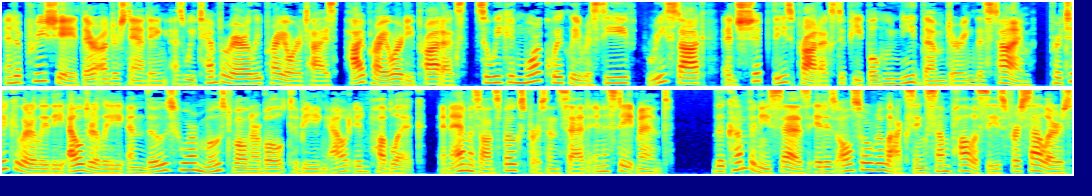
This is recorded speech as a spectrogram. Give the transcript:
and appreciate their understanding as we temporarily prioritize high priority products so we can more quickly receive, restock, and ship these products to people who need them during this time, particularly the elderly and those who are most vulnerable to being out in public, an Amazon spokesperson said in a statement. The company says it is also relaxing some policies for sellers,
